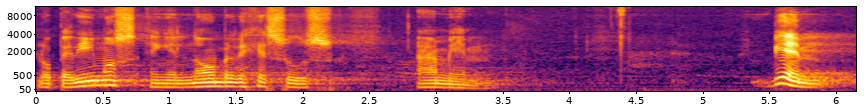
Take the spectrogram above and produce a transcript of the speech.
Lo pedimos en el nombre de Jesús. Amén. Bien,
